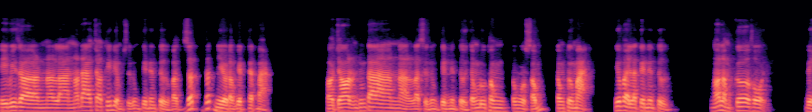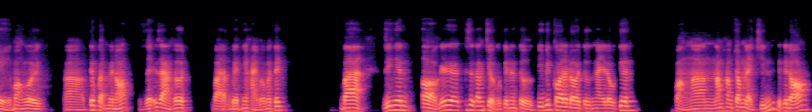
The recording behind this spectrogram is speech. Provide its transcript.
thì bây giờ là, nó đang cho thí điểm sử dụng tiền điện tử và rất rất nhiều đặc biệt Nhật Bản. Họ cho chúng ta là là sử dụng tiền điện tử trong lưu thông trong cuộc sống trong thương mại. Như vậy là tiền điện tử nó là cơ hội để mọi người à, tiếp cận với nó dễ dàng hơn và đặc biệt như Hải vừa phân tích. Và dĩ nhiên ở cái, cái sự tăng trưởng của tiền điện tử khi Bitcoin ra đời từ ngày đầu tiên khoảng à, năm 2009 thì cái đó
